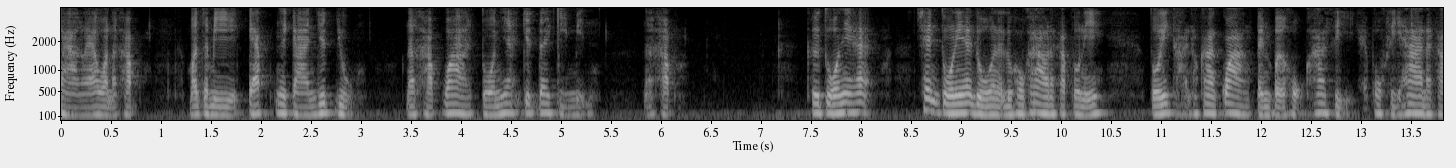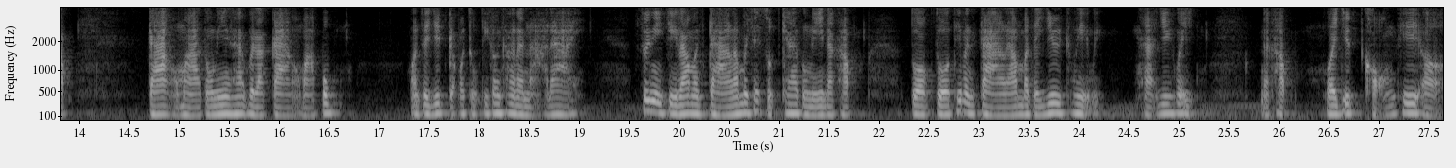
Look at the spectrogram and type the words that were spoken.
กางแล้วนะครับ มันจะมีแกลบในการยึดอยู่นะครับ ว่าตัวนี้ยยึดได้กี่มิลนะครับ คือตัวนี้ฮะ เช่นตัวนี้ดูนะดูคร่าวๆนะครับ ตัวนี้ ตัวนี้ฐานค่อนข้างกว้างเป็นเบอร์654 645นะครับกางออกมาตรงนี้ฮะเวลากางออกมาปุ๊บ มันจะยึดกับวัตถุที่ค่อนข้างหนาได้ ซึ่งจริงๆแล้วมันกางแล้วไม่ใช่สุดแค่ตรงนี้นะครับ ตัวตัวที่มันกางแล้วมันจะยืดขึ้นมาอีกฮะยืดขึ้นมาอีกนะครับ ไว้ยึดของที่เอ่อ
